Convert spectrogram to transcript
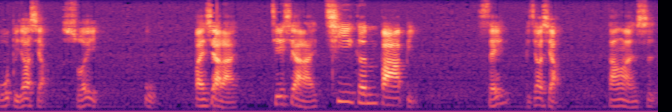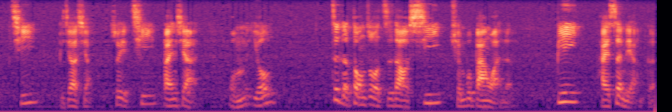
五比较小，所以五搬下来。接下来七跟八比，谁比较小？当然是七比较小，所以七搬下来。我们由这个动作知道 C 全部搬完了，B。还剩两个，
